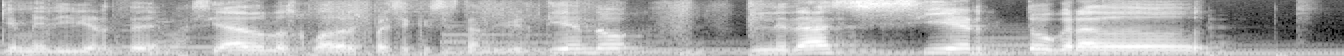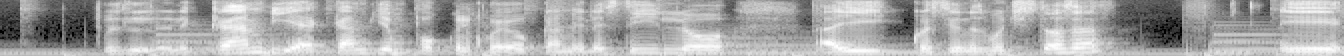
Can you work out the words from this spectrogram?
que me divierte demasiado. Los jugadores parece que se están divirtiendo. Le da cierto grado. Pues le, cambia, cambia un poco el juego, cambia el estilo. Hay cuestiones muy chistosas. Eh,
